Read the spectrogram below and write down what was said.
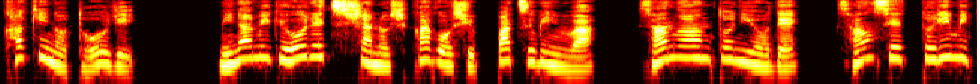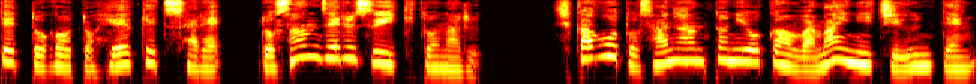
下記の通り。南行列車のシカゴ出発便はサンアントニオでサンセットリミテッド号と並結され、ロサンゼルス行きとなる。シカゴとサンアントニオ間は毎日運転。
